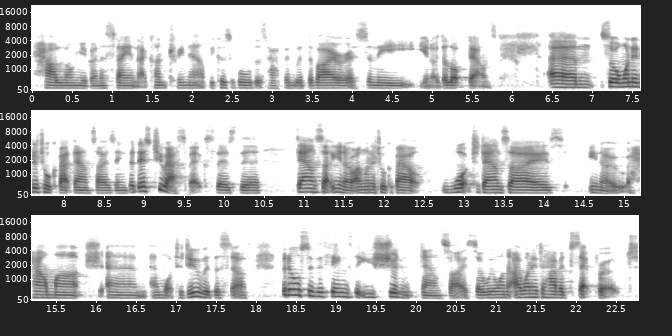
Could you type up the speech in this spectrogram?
how long you're going to stay in that country now because of all that's happened with the virus and the you know the lockdowns. Um so i wanted to talk about downsizing but there's two aspects. There's the downside you know i'm going to talk about what to downsize you know how much um, and what to do with the stuff but also the things that you shouldn't downsize. So we want i wanted to have a separate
